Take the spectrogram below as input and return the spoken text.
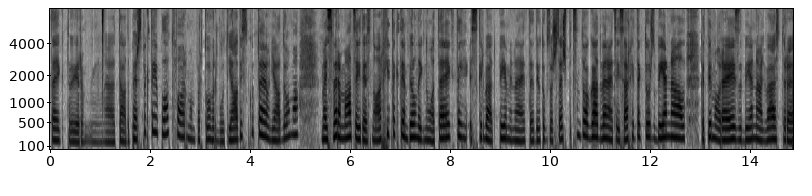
teiktu, ir mm, eh, tāda perspektīva platforma, un par to varbūt jādiskutē un jādomā. Mēs varam mācīties no arhitektiem, pilnīgi noteikti. Es gribētu pieminēt 2016. Eh, gadu Venecijas arhitektūras bienāli, kad pirmo reizi bienāļu vēsturē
